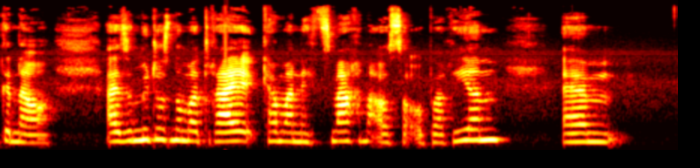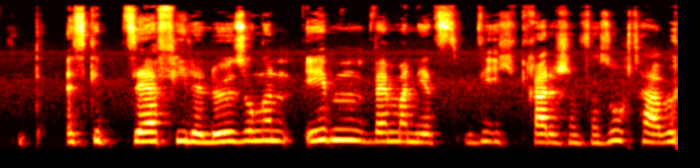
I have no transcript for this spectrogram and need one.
Genau. Also Mythos Nummer drei kann man nichts machen, außer operieren. Ähm, es gibt sehr viele Lösungen, eben wenn man jetzt, wie ich gerade schon versucht habe,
